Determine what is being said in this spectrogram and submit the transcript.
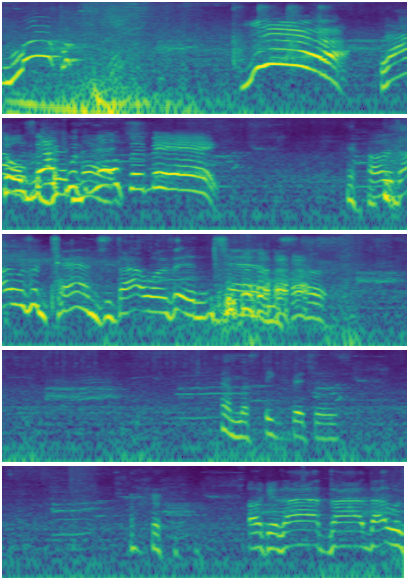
Woo! Yeah! That So was a mess good with match. Wolf and me! Uh, that was intense. That was intense. Mystique bitches. okay, that that that was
